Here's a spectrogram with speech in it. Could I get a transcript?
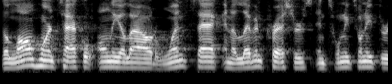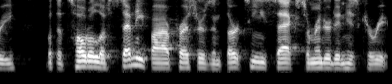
The Longhorn tackle only allowed one sack and 11 pressures in 2023, with a total of 75 pressures and 13 sacks surrendered in his career.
